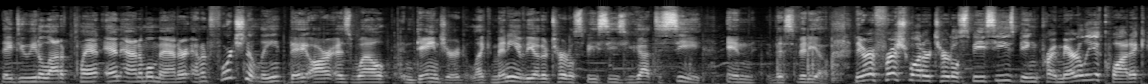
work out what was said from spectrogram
they do eat a lot of plant and animal matter, and unfortunately, they are as well endangered, like many of the other turtle species you got to see in this video. They're a freshwater turtle species, being primarily aquatic,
